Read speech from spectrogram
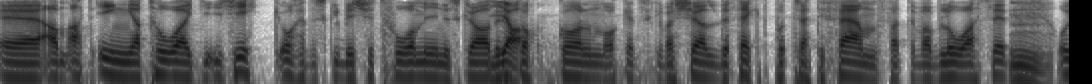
eh, att inga tåg gick och att det skulle bli 22 minusgrader Ja. i Stockholm och att det skulle vara köldeffekt på 35 för att det var blåsigt. mm. Och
